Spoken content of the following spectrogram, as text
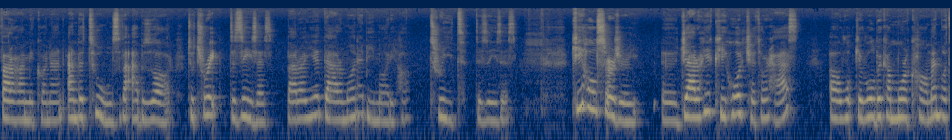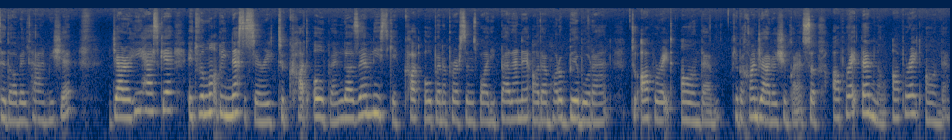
فراهم می کنند and the tools و ابزار to treat diseases برای درمان بیماری ها treat diseases. Keyhole surgery جراحی کیهول چطور هست؟ که will become more common متداول تر میشه. جراحی هست که it will not be necessary to cut open لازم نیست که cut open a person's body بدن آدم ها رو ببرن to operate on them که بخوان جراحیشون کنن so operate them no operate on them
